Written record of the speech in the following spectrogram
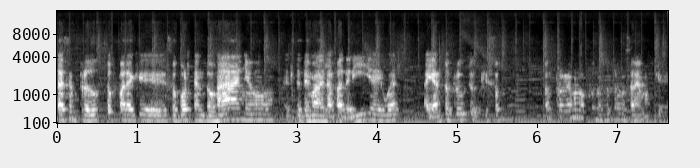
se hacen productos para que soporten dos años, este tema de las baterías igual, hay hartos productos que son, son programados, pues nosotros no sabemos que,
